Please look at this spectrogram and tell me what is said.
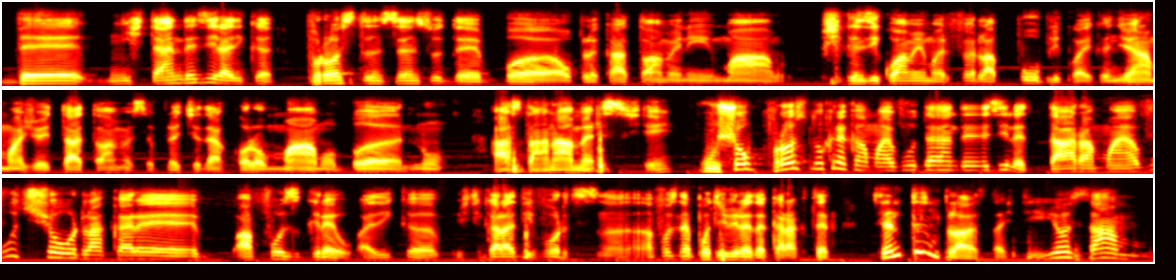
de niște ani de zile, adică prost în sensul de, bă, au plecat oamenii, mamă, și când zic oameni mă refer la publicul, adică în general majoritatea oamenilor să plece de acolo, mamă, bă, nu, asta n-a mers, știi? Un show prost nu cred că am mai avut de ani de zile, dar am mai avut show-uri la care a fost greu, adică, știi, ca la divorț, a fost nepotrivire de caracter. Se întâmplă asta, știi? Eu să am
